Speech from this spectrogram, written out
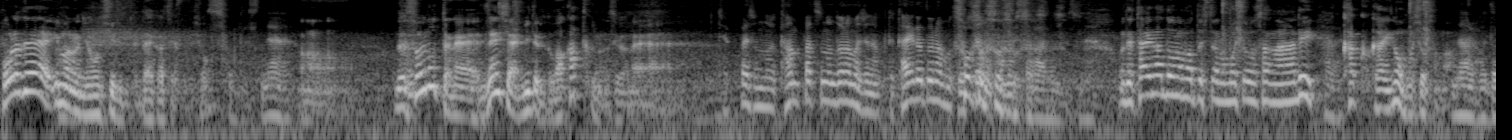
これで今の日本シリーズって大活躍でしょ、そうですね。うん、でそういうのってね全試合見てると分かってくるんですよね。やっぱりその単発のドラマじゃなくて大河ドラマとしての楽しさがあるんですね。で大河ドラマとしての面白さがあり、各回の面白さもある、なるほど。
